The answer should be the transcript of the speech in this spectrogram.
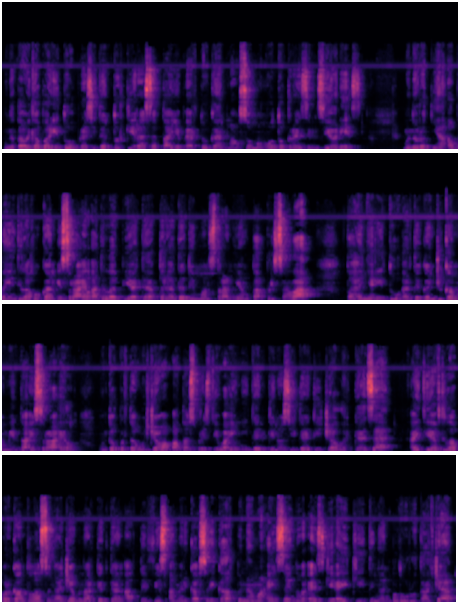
Mengetahui kabar itu, Presiden Turki Recep Tayyip Erdogan langsung mengutuk rezim Zionis. Menurutnya, apa yang dilakukan Israel adalah biadab terhadap demonstran yang tak bersalah. Tak hanya itu, Erdogan juga meminta Israel untuk bertanggung jawab atas peristiwa ini dan genosida di jalur Gaza. IDF dilaporkan telah sengaja menargetkan aktivis Amerika Serikat bernama Eisenhower SG Aiki dengan peluru tajam.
